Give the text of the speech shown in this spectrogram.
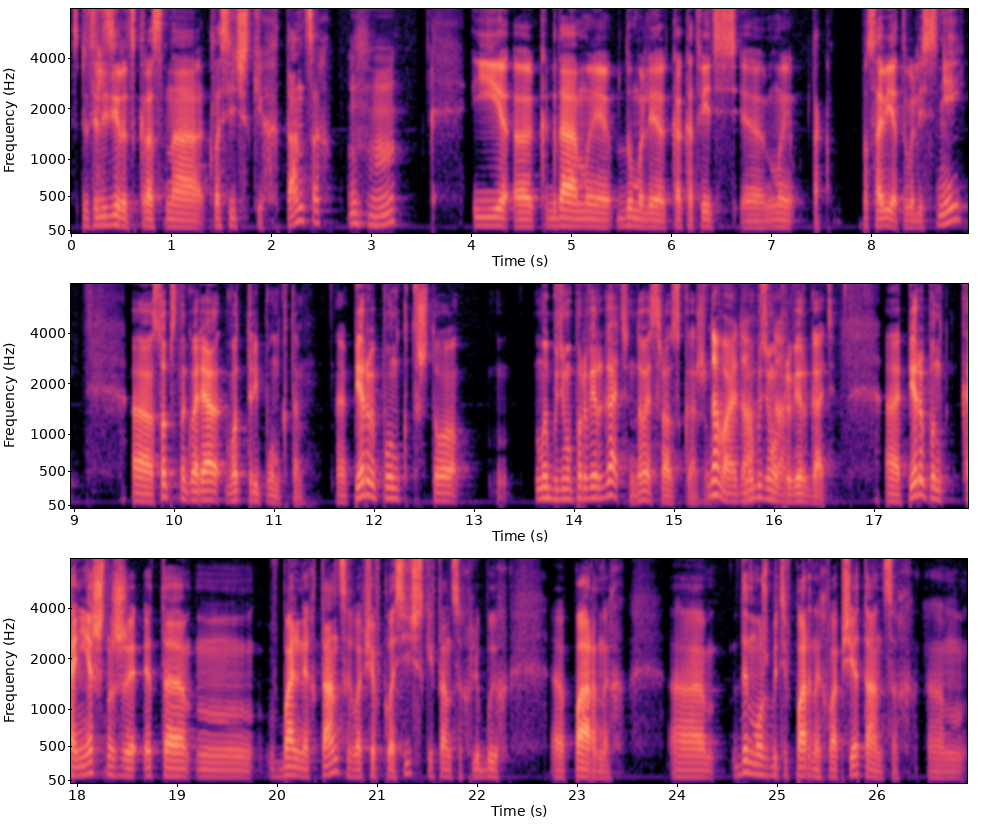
специализируется как раз на классических танцах. Мгм. И э, когда мы думали, как ответить, э, мы так посоветовались с ней. Э, собственно говоря, вот три пункта. Э, Первый пункт, что мы будем опровергать, ну, давай сразу скажем. Давай, да, Мы будем да. опровергать. Э, Первый пункт, конечно же, это в бальных танцах, вообще в классических танцах любых э, парных, э, да, может быть, и в парных вообще танцах, эм,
